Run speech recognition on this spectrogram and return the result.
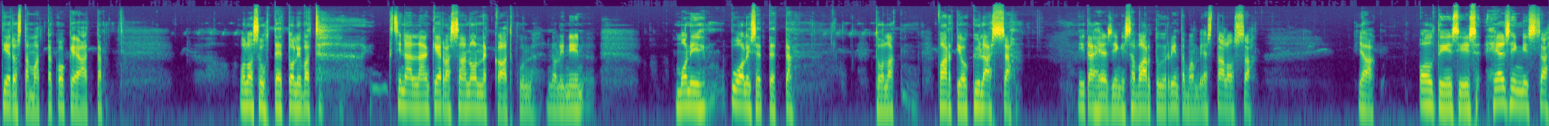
tiedostamatta kokea, että olosuhteet olivat sinällään kerrassaan onnekkaat, kun ne oli niin monipuoliset, että tuolla Vartiokylässä Itä-Helsingissä vartui rintamamiestalossa. Ja oltiin siis Helsingissä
